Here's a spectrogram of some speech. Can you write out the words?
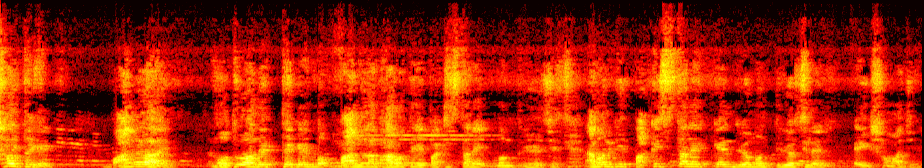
সাল থেকে বাংলায় মতুয়াদের থেকে বাংলা ভারতে পাকিস্তানে মন্ত্রী হয়েছে। এমনকি পাকিস্তানের কেন্দ্রীয় মন্ত্রীও ছিলেন এই সমাজের।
